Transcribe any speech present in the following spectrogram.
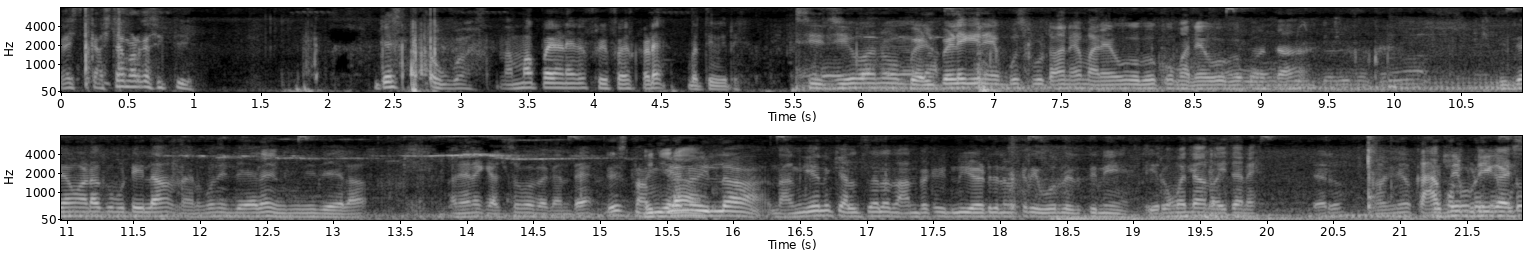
ಕಷ್ಟ ಕಷ್ಟ ಮಾಡ್ಕ ಸಿಗ್ತೀವಿ. ಅವ್ವ ನಮ್ಮ ಪಯಣಕ್ಕೆ ಫ್ರೀ ಫೈರ್ ಕಡೆ ಬರ್ತೀವಿ ರೀ. ಸಿ ಜೀವನು ಬೆಳ್ ಬೆಳಗ್ಗೆ ಎಬ್ಬಿಸ್ಬಿಟ್ಟಾನೆ ಮನೆಗೆ ಹೋಗ್ಬೇಕು ಮನೆಗೆ ಹೋಗ್ಬೇಕು ಅಂತ. ನಿದ್ದೆ ಮಾಡೋಕ್ಕೂ ಬಿಟ್ಟಿಲ್ಲ ನನಗೂ ನಿದ್ದೆ ಇಲ್ಲ ಇವನು ನಿದ್ದೆ ಇಲ್ಲ. ಅದೇನೋ ಕೆಲಸ ಹೋಗ್ಬೇಕಂತೆ? ನಮ್ಗೇನು ಇಲ್ಲ. ನನ್ಗೇನು ಕೆಲಸ ಇಲ್ಲ. ನಾನು ಬೇಕಾದ್ರೆ ಇನ್ನೂ ಎರಡು ದಿನ ಬೇಕಾದ್ರೆ ಊರ್ಲಿ ಇರ್ತೀನಿ. ಈ ಮತ್ತೆ ಅವ್ನು ಹೋಯ್ತಾನೆ. ಯಾರು? ನೀವು ಕಾರ್ ಬಿಡಿ ಗಾಯ್ಸ್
